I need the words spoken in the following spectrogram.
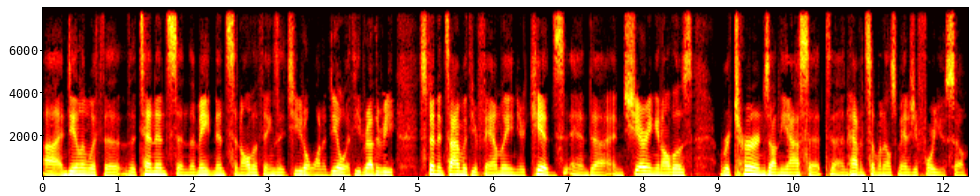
uh, and dealing with the the tenants and the maintenance and all the things that you don't want to deal with. You'd rather be spending time with your family and your kids and uh, and sharing in all those returns on the asset and having someone else manage it for you. So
